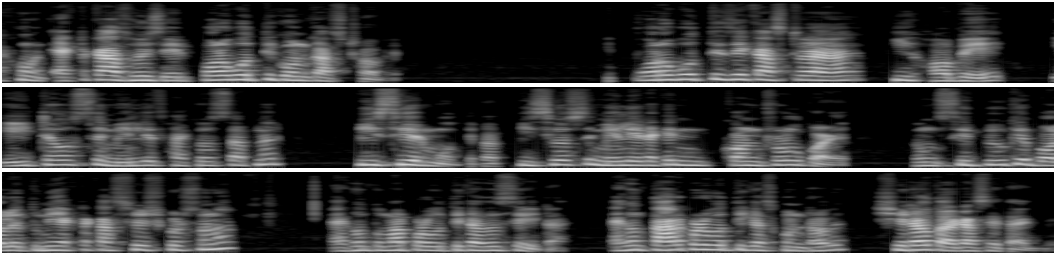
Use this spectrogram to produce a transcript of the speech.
এখন একটা কাজ হয়েছে এর পরবর্তী কোন কাজটা হবে পরবর্তী যে কাজটা কি হবে এইটা হচ্ছে মেনলি থাকে হচ্ছে আপনার পিসি এর মধ্যে বা পিসি হচ্ছে মেনলি এটাকে কন্ট্রোল করে এবং কে বলে তুমি একটা কাজ শেষ করছো না এখন তোমার পরবর্তী কাজ হচ্ছে এটা এখন তার পরবর্তী কাজ কোনটা হবে সেটাও তার কাছে থাকবে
